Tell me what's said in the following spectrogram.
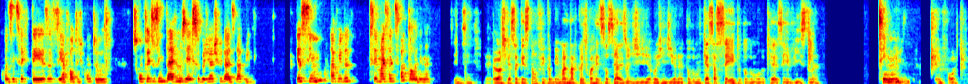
com as incertezas e a falta de controle, os conflitos internos e as subjetividades da vida. E assim, a vida ser mais satisfatória, né? Sim, sim. Eu acho que essa questão fica bem mais marcante com as redes sociais hoje em dia, hoje em dia né? Todo mundo quer ser aceito, todo mundo quer ser visto, né? Sim. É bem, bem forte.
